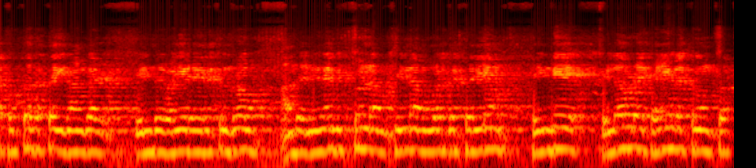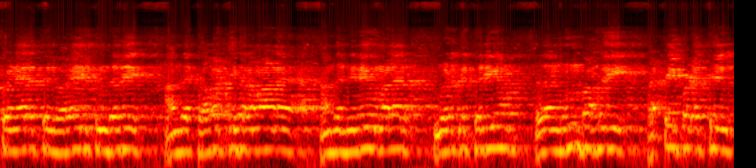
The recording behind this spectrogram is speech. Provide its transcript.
புத்தகத்தை நாங்கள் இன்று வெளியிட இருக்கின்றோம். அந்த நினைவு சின்னம் சின்னம் உங்களுக்கு தெரியும். இங்கே எல்லோருடைய கைகளுக்கும் சொற்ப நேரத்தில் வர இருக்கின்றது. அந்த கவர்ச்சிகரமான அந்த நினைவு மலர் உங்களுக்கு தெரியும். அதன் முன்பகுதி அட்டைப்படத்தில்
